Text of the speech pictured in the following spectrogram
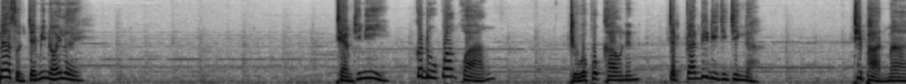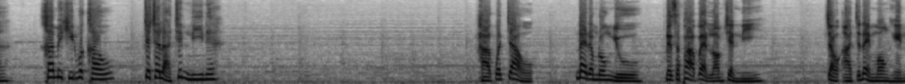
น่าสนใจไม่น้อยเลย แถมที่นี่ก็ดูกว้างขวาง ถือว่าพวกเขานั้นจัดการได้ดีจริง ๆนะที่ผ่านมาข้าไม่คิดว่าเขาจะฉลาดเช่นนี้นะ หากว่าเจ้าได้ดำรงอยู่ ในสภาพแวดล้อมเช่นนี้ เจ้าอาจจะได้มองเห็น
